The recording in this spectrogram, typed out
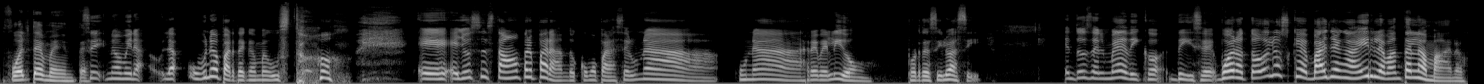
fuertemente. Sí, no, mira, hubo una parte que me gustó. Eh, ellos se estaban preparando como para hacer una, una rebelión, por decirlo así. Entonces el médico dice, bueno, todos los que vayan a ir levanten la mano.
